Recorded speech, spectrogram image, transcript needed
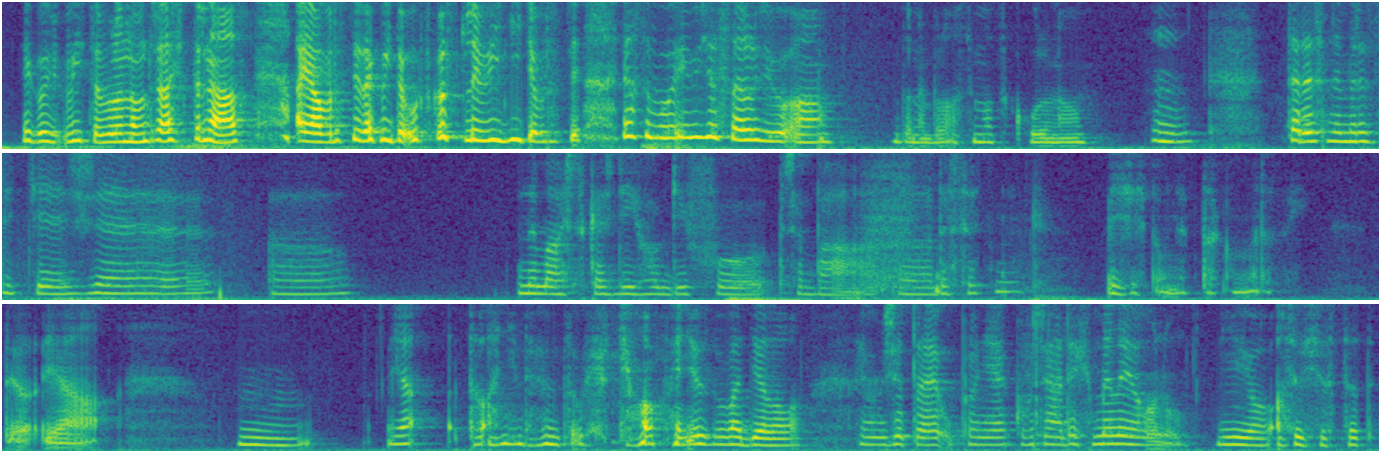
jako víš co, bylo nám třeba 14 a já prostě takový to úzkostlivý dítě, prostě já se bojím, že selžu a to nebylo asi moc cool, no. Hmm. Teres, nemrzí tě, že uh, nemáš z každého gifu třeba uh, desetník? Ježiš, to mě tak mrzí. Ty, já, hmm, já to ani nevím, co bych s těma penězma dělala. Já vím, že to je úplně jako v řádech milionů. Jo, asi 600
